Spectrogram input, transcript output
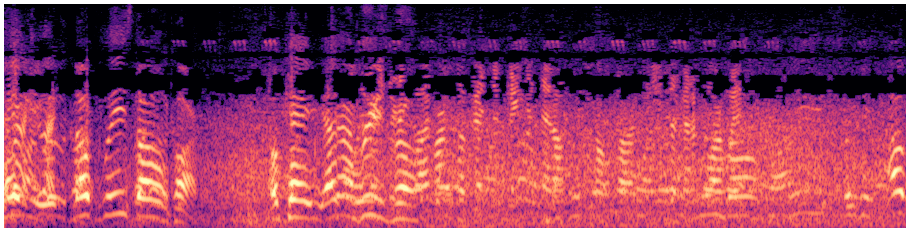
hate you. No, please don't. Car. Okay, that's Can't breathe, bro. Oh,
